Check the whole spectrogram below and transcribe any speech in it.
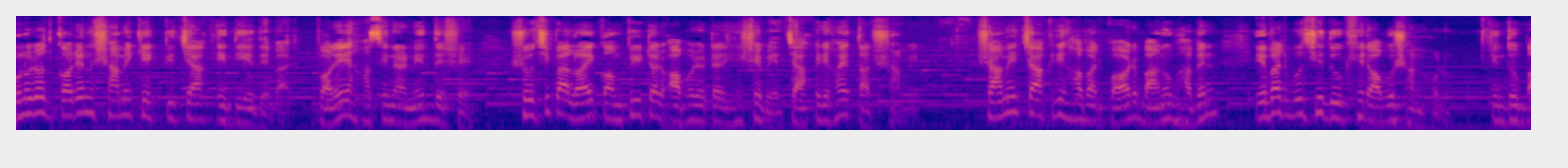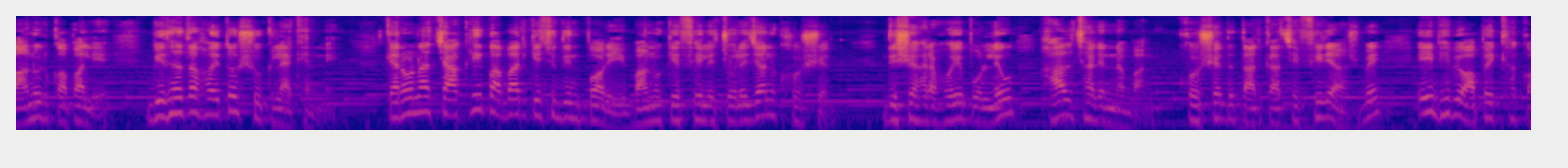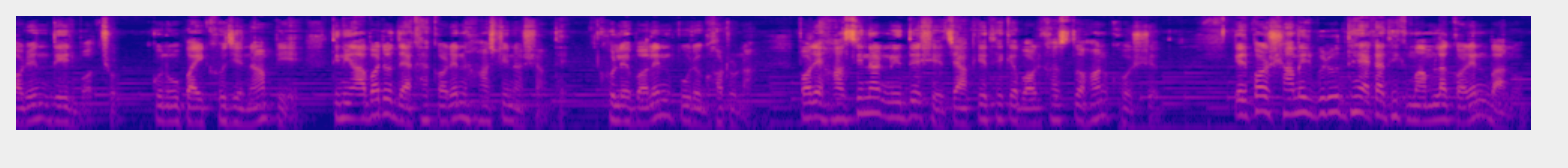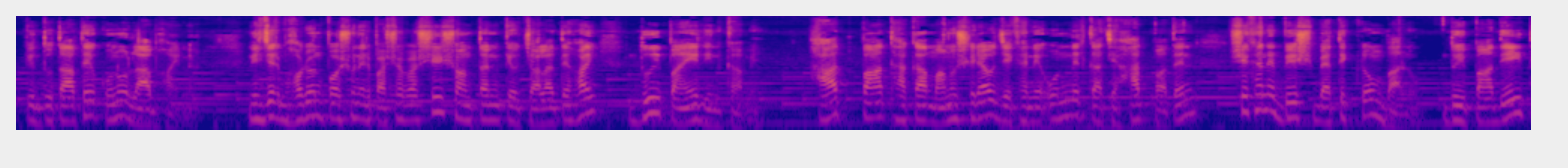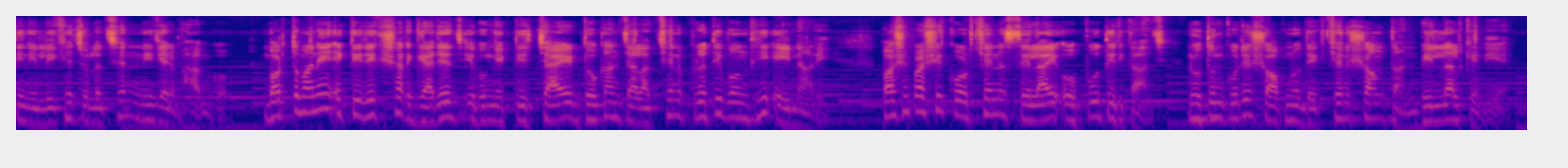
অনুরোধ করেন স্বামীকে একটি চাকরি দিয়ে দেবার। পরে হাসিনার নির্দেশে সচিবালয়ে কম্পিউটার অপারেটর হিসেবে চাকরি হয় তার স্বামীর। স্বামীর চাকরি হবার পর বানু ভাবেন, এবার বুঝি দুঃখের অবসান হলো। কিন্তু বানুর কপালে বিধাতা হয়তো সুখ লেখেননি। কেননা চাকরি পাবার কিছুদিন পরে বানুকে ফেলে চলে যান খোরশেদ। দিশেহারা হয়ে পড়লেও হাল ছাড়েন না বানু। খোরশেদ তার কাছে ফিরে আসবে, এই ভেবে অপেক্ষা করেন দেড় বছর। কোনো উপায় খুঁজে না পেয়ে তিনি আবারও দেখা করেন হাসিনার সাথে। খুলে বলেন পুরো ঘটনা। পরে হাসিনার নির্দেশে চাকরি থেকে বরখাস্ত হন খোরশেদ। এরপর স্বামীর বিরুদ্ধে একাধিক মামলা করেন বানু, কিন্তু তাতেও কোনো লাভ হয় না। নিজের ভরণ পোষণের পাশাপাশি সন্তানকেও চালাতে হয় দুই পায়ের ইনকামে হাত পা থাকা মানুষেরাও যেখানে অন্যের কাছে হাত পাতেন, সেখানে বেশ ব্যতিক্রম বানু। দুই পা দিয়েই তিনি লিখে চলেছেন নিজের ভাগ্য। বর্তমানে একটি রিক্সার গ্যারেজ এবং একটি চায়ের দোকান চালাচ্ছেন প্রতিবন্ধী এই নারী। পাশাপাশি করছেন সেলাই ও পুতির কাজ। নতুন করে স্বপ্ন দেখছেন সন্তান বিল্লালকে নিয়ে।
